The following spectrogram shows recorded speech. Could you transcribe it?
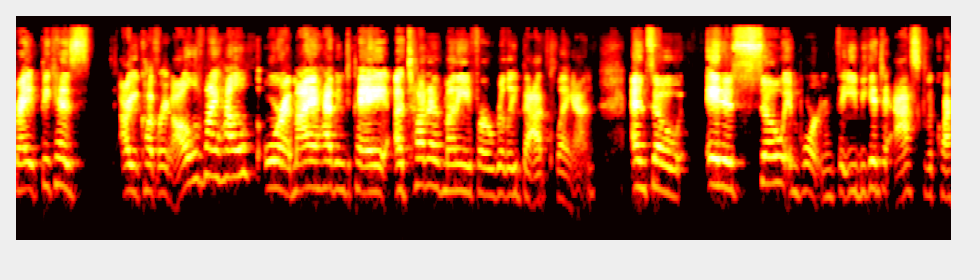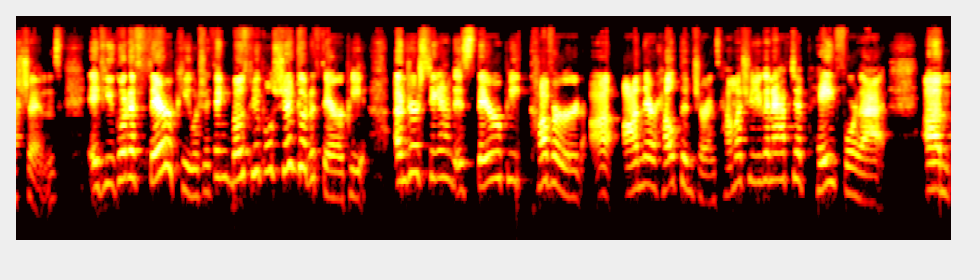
right? Because are you covering all of my health or am I having to pay a ton of money for a really bad plan? And so it is so important that you begin to ask the questions. If you go to therapy, which I think most people should go to therapy, understand is therapy covered uh, on their health insurance? How much are you going to have to pay for that? Um,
